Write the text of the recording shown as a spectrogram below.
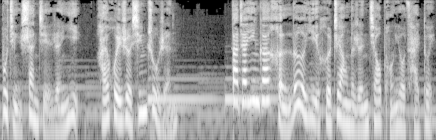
不仅善解人意，还会热心助人，大家应该很乐意和这样的人交朋友才对。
